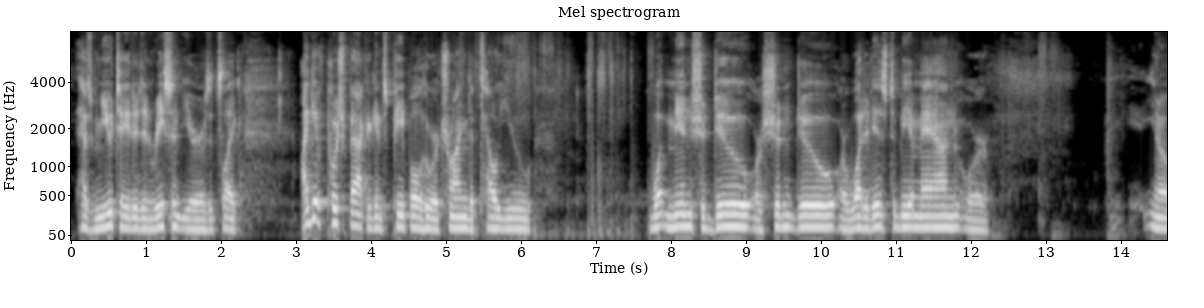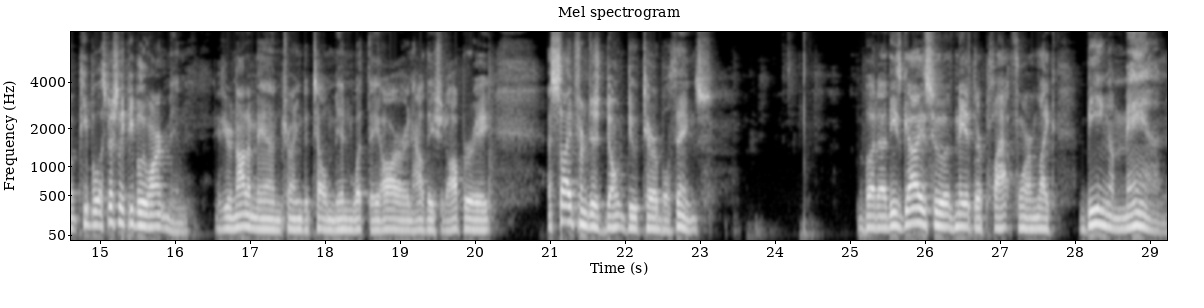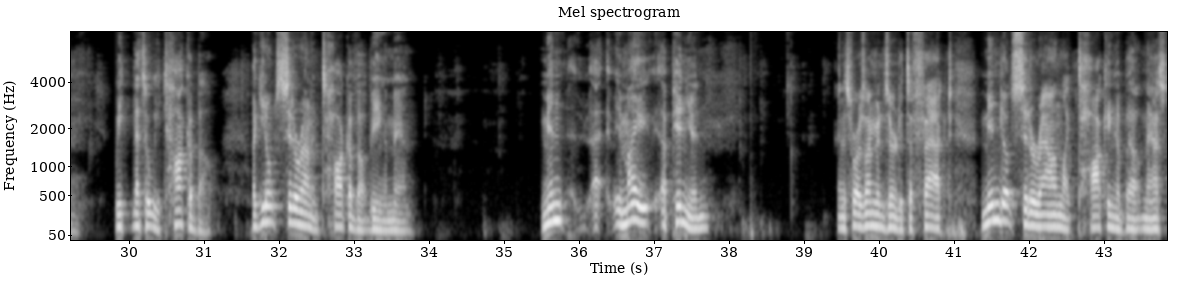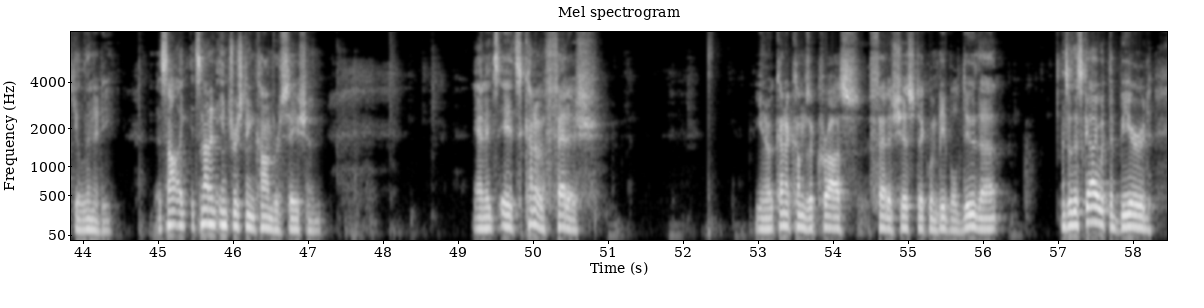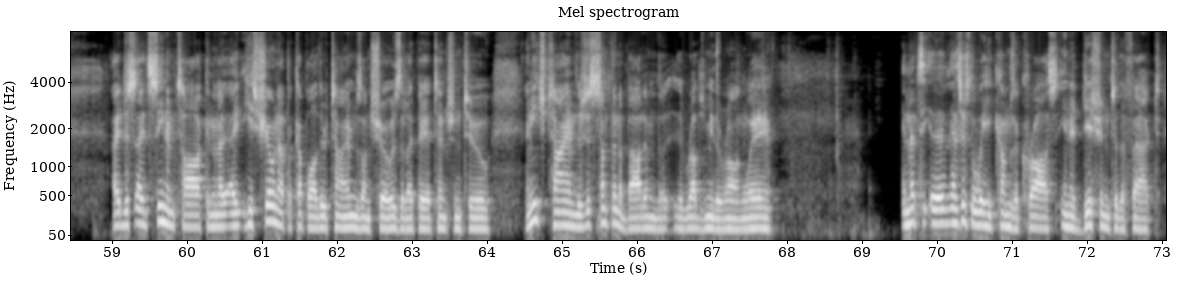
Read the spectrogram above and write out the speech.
has mutated in recent years, it's like I give pushback against people who are trying to tell you what men should do or shouldn't do, or what it is to be a man, or you know, people, especially people who aren't men, if you're not a man trying to tell men what they are and how they should operate, aside from just don't do terrible things. But uh, these guys who have made it their platform, like being a man, we that's what we talk about. Like you don't sit around and talk about being a man. Men, uh, in my opinion, and as far as I'm concerned, it's a fact. Men don't sit around like talking about masculinity. It's not like it's not an interesting conversation. And it's it's kind of a fetish. You know, it kind of comes across fetishistic when people do that. And so this guy with the beard, I just I'd seen him talk, and then I, I, he's shown up a couple other times on shows that I pay attention to, and each time there's just something about him that it rubs me the wrong way and that's and that's just the way he comes across. In addition to the fact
